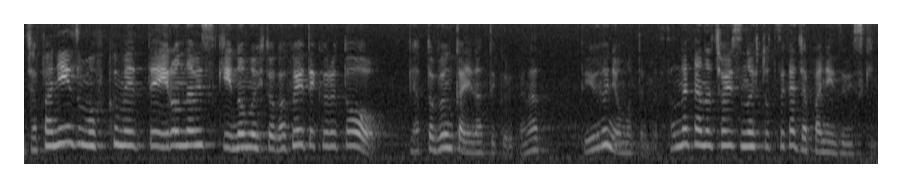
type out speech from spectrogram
ジャパニーズも含めていろんなウイスキー飲む人が増えてくるとやっと文化になってくるかな。っていうふうに思ってます。その中のチョイスの一つがジャパニーズウイスキーっ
